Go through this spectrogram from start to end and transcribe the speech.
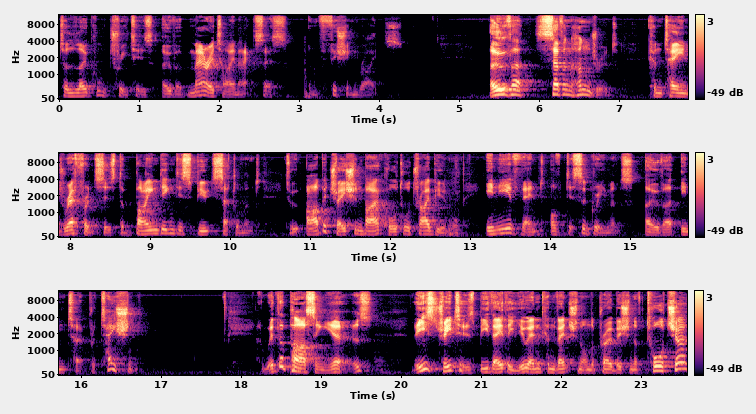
to local treaties over maritime access and fishing rights. over 700 contained references to binding dispute settlement through arbitration by a court or tribunal in the event of disagreements over interpretation. And with the passing years, these treaties, be they the UN Convention on the Prohibition of Torture,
